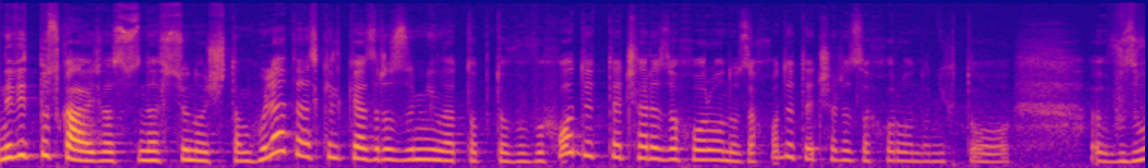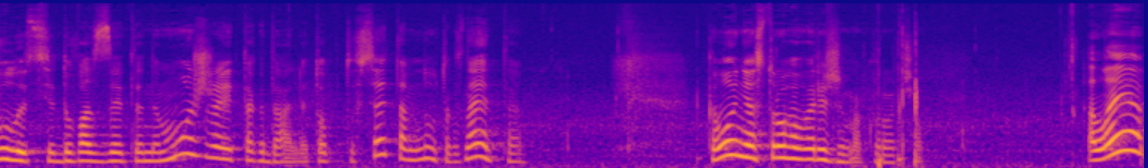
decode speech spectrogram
Не відпускають вас на всю ніч там гуляти, наскільки я зрозуміла. Тобто ви виходите через охорону, заходите через охорону, ніхто е, з вулиці до вас зайти не може і так далі. Тобто, все там, ну так знаєте, колонія строгого режиму, коротше. Але,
